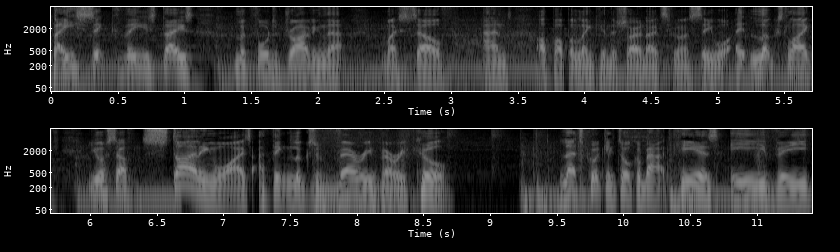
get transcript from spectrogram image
basic these days. Look forward to driving that myself. And I'll pop a link in the show notes if you want to see what it looks like yourself. Styling wise, I think looks very, very cool. Let's quickly talk about Kia's EV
